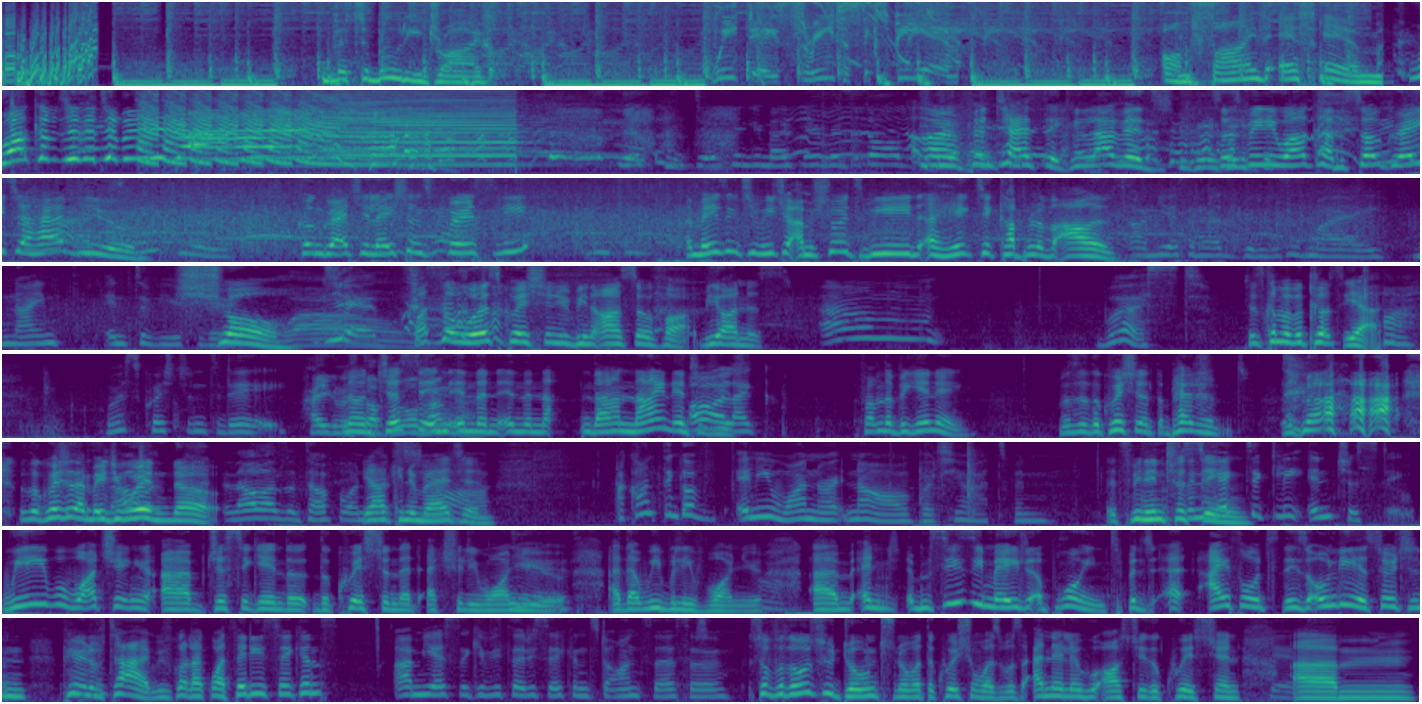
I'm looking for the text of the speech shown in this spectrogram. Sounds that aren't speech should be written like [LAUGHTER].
The Thabooty Drive. Weekdays 3 to 6 p.m. on 5FM. Welcome to the Thabooty [LAUGHS] Definitely my favorite stop. Oh, fantastic. Love it. So, Speedy, welcome. So great to have you. you. Congratulations, firstly. Amazing to meet you. I'm sure it's been a hectic couple of hours. Um, yes, it has been. This is my ninth interview. Today. Sure. Yes. What's the worst question you've been asked so far? Be honest. Um, worst. Just come a bit close. Yeah. Ah, worst question today. How you gonna No, stop just world in, in the in the, ni- the nine interviews Oh, like from the beginning. Was it the question at the pageant? [LAUGHS] The question that made you win? No. that was a tough one. Yeah, I can imagine. I can't think of anyone right now, but yeah, it's been It's been it's been interesting. hectically interesting. We were watching uh, just again the, the question that actually won you, uh, that we believe won you. Um, and Msizi made a point, but uh, I thought there's only a certain period of time. You've got like, what, 30 seconds? Um, yes, they give you 30 seconds to answer. So So for those who don't know what the question was, was Anele who asked you the question, Yes. um,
